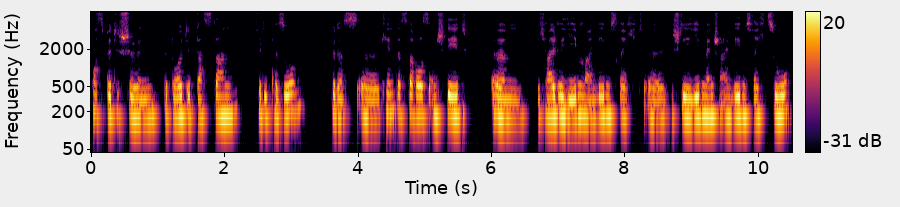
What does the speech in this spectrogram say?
was bitteschön bedeutet das dann für die Person, für das äh, Kind, das daraus entsteht? Ähm, ich halte jedem ein Lebensrecht, äh, gestehe jedem Menschen ein Lebensrecht zu,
